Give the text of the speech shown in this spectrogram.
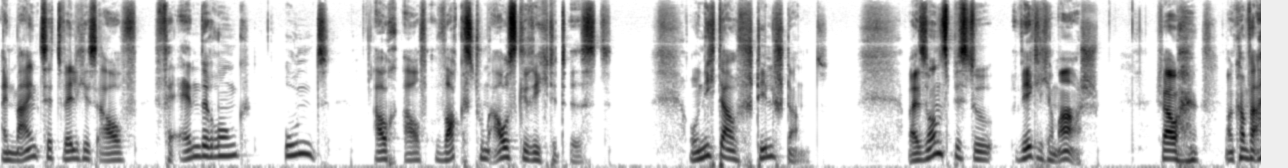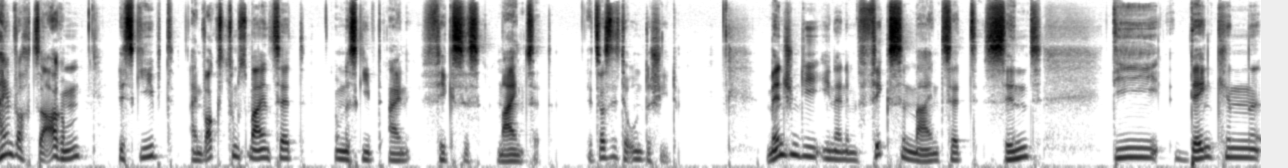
ein Mindset, welches auf Veränderung und auch auf Wachstum ausgerichtet ist und nicht auf Stillstand. Weil sonst bist du wirklich am Arsch. Schau, man kann vereinfacht sagen, es gibt ein Wachstumsmindset und es gibt ein fixes Mindset. Jetzt, was ist der Unterschied? Menschen, die in einem fixen Mindset sind, die denken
